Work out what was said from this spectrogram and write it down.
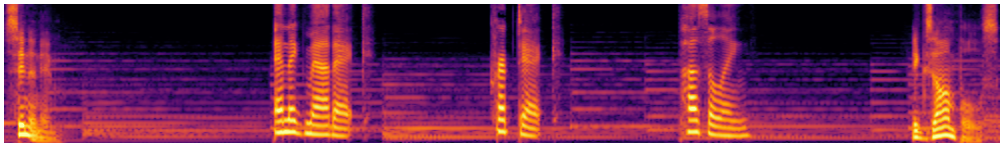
Synonym Enigmatic, Cryptic, Puzzling. Examples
